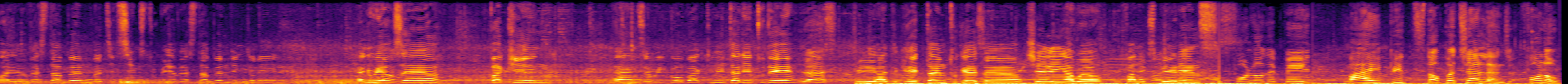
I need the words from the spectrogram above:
by Verstappen, but it seems to be a Verstappen victory. And we are there, packing, and they will go back to Italy today. Yes. We had a great time together, sharing our fun experience. Follow the page. My pit stopper challenge. Follow.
